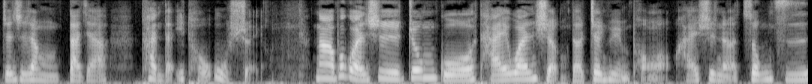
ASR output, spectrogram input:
真是让大家看得一头雾水。那不管是中国台湾省的郑运鹏哦，还是呢中资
